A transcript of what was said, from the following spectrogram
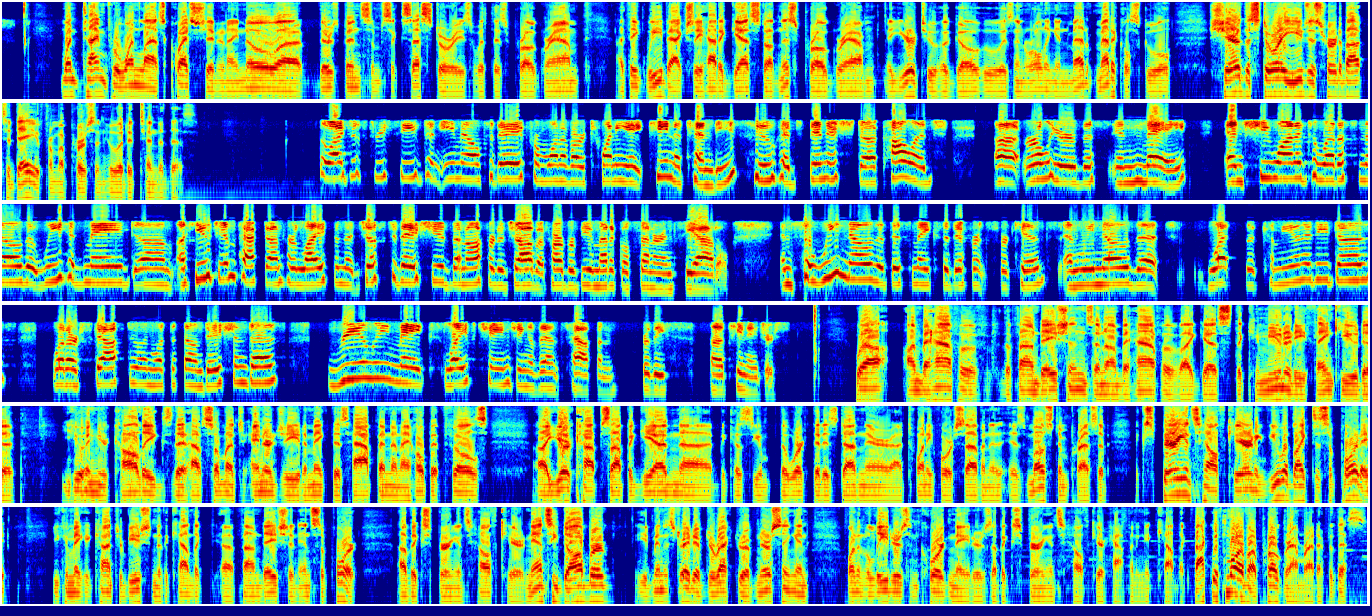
One time for one last question, and I know uh, there's been some success stories with this program. I think we've actually had a guest on this program a year or two ago who was enrolling in med- medical school. Share the story you just heard about today from a person who had attended this. So I just received an email today from one of our 2018 attendees who had finished uh, college uh, earlier this in May, and she wanted to let us know that we had made um, a huge impact on her life, and that just today she had been offered a job at Harborview Medical Center in Seattle. And so we know that this makes a difference for kids, and we know that what the community does, what our staff do, and what the foundation does really makes life changing events happen for these uh, teenagers. Well, on behalf of the foundations and on behalf of, I guess, the community, thank you to you and your colleagues that have so much energy to make this happen, and I hope it fills uh, your cup's up again uh, because the, the work that is done there uh, 24 7 is most impressive. Experience Healthcare, and if you would like to support it, you can make a contribution to the Kadlec uh, Foundation in support of Experience Healthcare. Nancy Dahlberg, the Administrative Director of Nursing and one of the leaders and coordinators of Experience Healthcare happening at Kadlec. Back with more of our program right after this.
